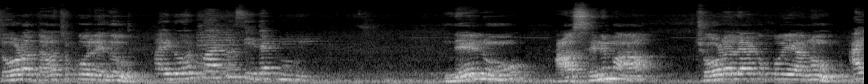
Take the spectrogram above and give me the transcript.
చూడదలచుకోలేదు. I don't want to that movie నేను ఆ సినిమా చూడలేకపోయాను. I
